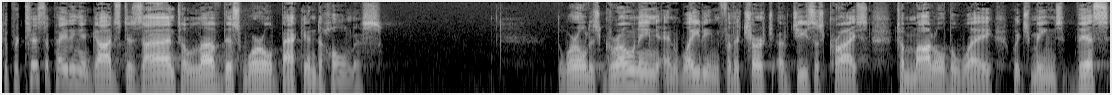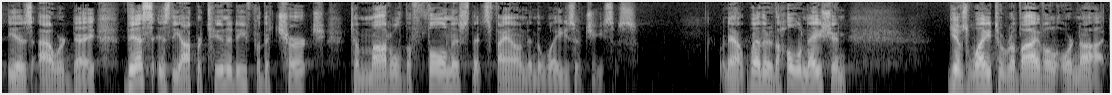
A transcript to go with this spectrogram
to participating in God's design to love this world back into wholeness. The world is groaning and waiting for the church of Jesus Christ to model the way, which means this is our day. This is the opportunity for the church to model the fullness that's found in the ways of Jesus. Now, whether the whole nation gives way to revival or not,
